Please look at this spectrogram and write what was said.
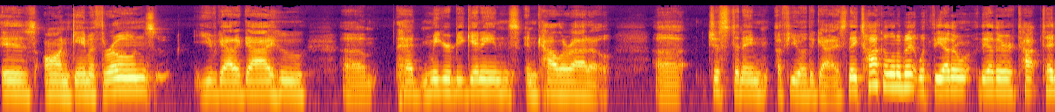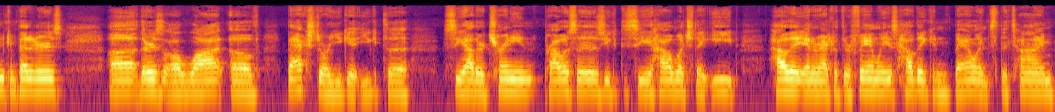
is on Game of Thrones. You've got a guy who um, had meager beginnings in Colorado. Uh, just to name a few of the guys. They talk a little bit with the other the other top ten competitors. Uh, there's a lot of backstory you get. You get to see how their training prowess is. You get to see how much they eat, how they interact with their families, how they can balance the time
